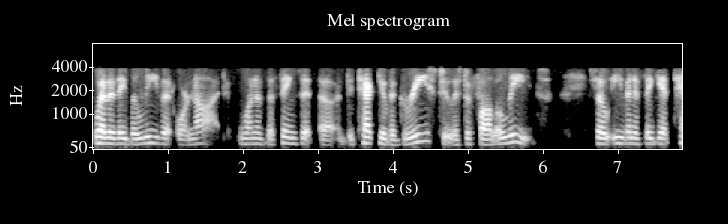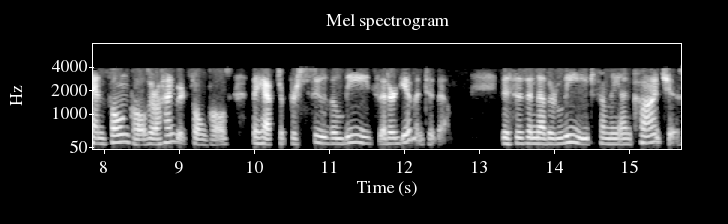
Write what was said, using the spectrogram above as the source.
whether they believe it or not. One of the things that a detective agrees to is to follow leads. So even if they get 10 phone calls or 100 phone calls, they have to pursue the leads that are given to them. This is another lead from the unconscious.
